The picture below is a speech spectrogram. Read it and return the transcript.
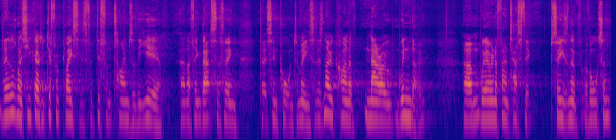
There's almost you go to different places for different times of the year, and I think that's the thing that's important to me. So there's no kind of narrow window. Um, we're in a fantastic season of, of autumn.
